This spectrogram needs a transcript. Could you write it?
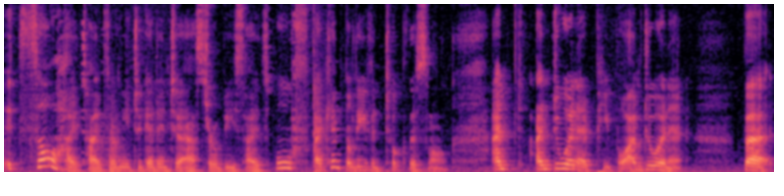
it's so high time for me to get into Astro B sides. Oof, I can't believe it took this long. I'm I'm doing it, people. I'm doing it. But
